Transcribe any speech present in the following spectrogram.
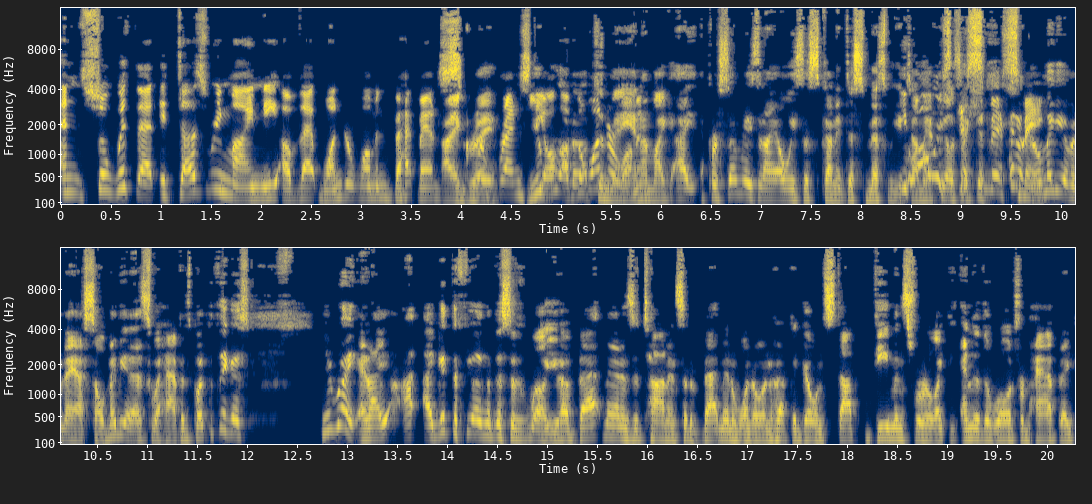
And so with that, it does remind me of that Wonder Woman Batman I agree. Friends You deal of the Wonder Woman. and I'm like, I for some reason I always just kind of dismiss what you, You tell me. I feel it's like dismiss I don't know, me. maybe I'm an asshole. Maybe that's what happens. But the thing is, you're right, and I, I I get the feeling of this as well. You have Batman and Zatanna instead of Batman and Wonder Woman who have to go and stop demons for like the end of the world from happening.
